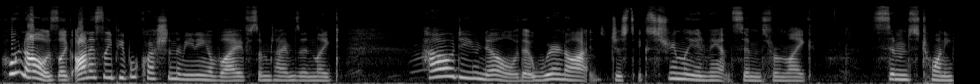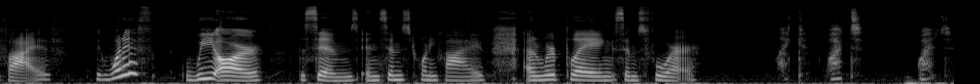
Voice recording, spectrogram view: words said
Who knows? Like honestly, people question the meaning of life sometimes, and like, how do you know that we're not just extremely advanced Sims from like Sims 25? Like, what if we are the Sims in Sims 25 and we're playing Sims 4. Like, what? What?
